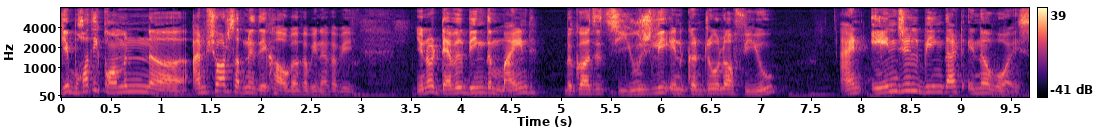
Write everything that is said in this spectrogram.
ये बहुत ही कॉमन आई एम श्योर सबने देखा होगा कभी ना कभी you know devil being the mind because it's usually in control of you and angel being that inner voice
